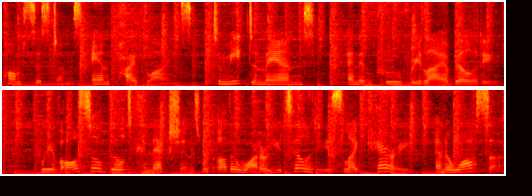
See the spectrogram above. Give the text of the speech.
pump systems, and pipelines to meet demand and improve reliability. We have also built connections with other water utilities like Cary and OWASA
